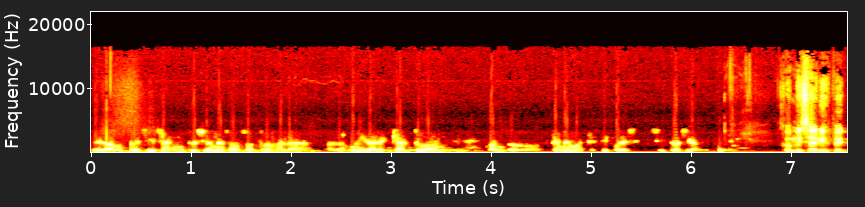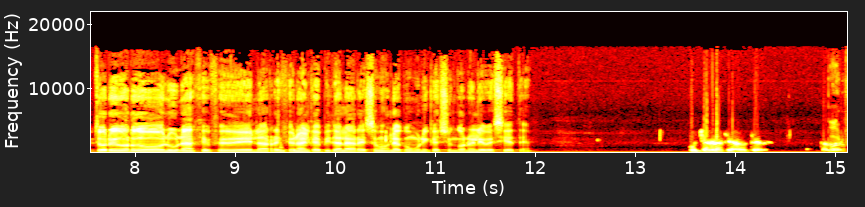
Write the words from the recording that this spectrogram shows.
le damos precisas instrucciones nosotros a, a las unidades que actúan cuando tenemos este tipo de situaciones. Comisario Inspector Eduardo Luna, jefe de la Regional Capital, agradecemos la comunicación con LB7. Muchas gracias a ustedes. Por favor.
